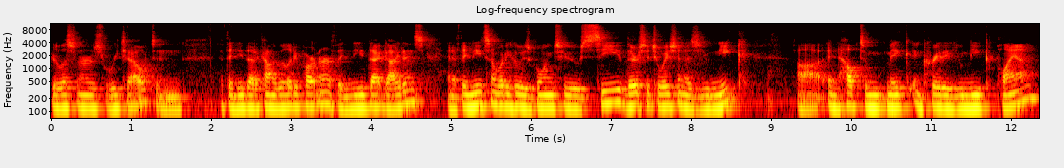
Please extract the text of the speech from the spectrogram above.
your listeners reach out and if they need that accountability partner, if they need that guidance, and if they need somebody who is going to see their situation as unique uh, and help to make and create a unique plan,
